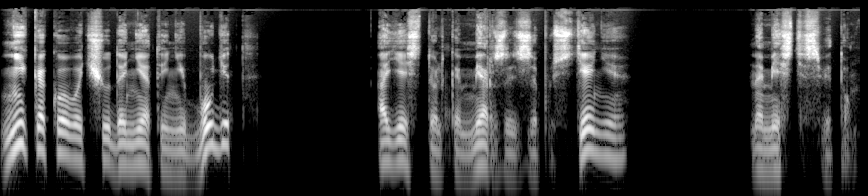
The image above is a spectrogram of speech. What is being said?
Никакого чуда нет и не будет, а есть только мерзость запустения на месте святом.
